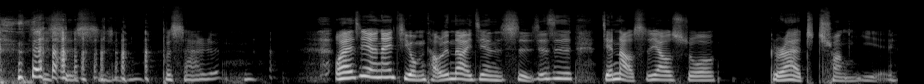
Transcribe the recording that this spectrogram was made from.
是是是，不杀人。我还记得那一集我们讨论到一件事，就是简老师要说 grad 创业。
